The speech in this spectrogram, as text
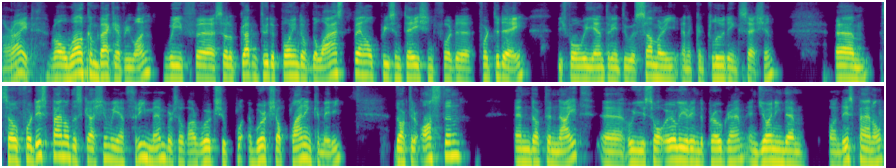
All right. Well, welcome back, everyone. We've uh, sort of gotten to the point of the last panel presentation for the for today, before we enter into a summary and a concluding session. Um, so for this panel discussion, we have three members of our workshop, workshop planning committee, Dr. Austin and Dr. Knight, uh, who you saw earlier in the program, and joining them on this panel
